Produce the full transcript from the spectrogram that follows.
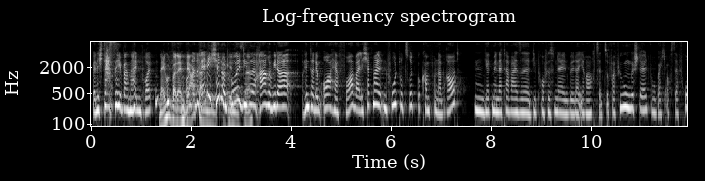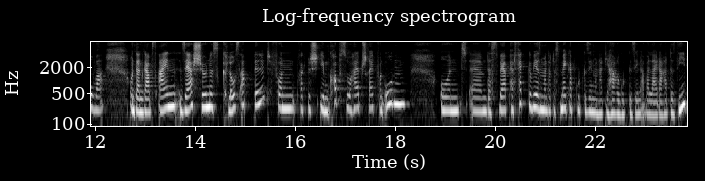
wenn ich das sehe bei meinen Bräuten. Na gut, weil dein und Werk dann dann renne ich hin und hole ne? diese Haare wieder hinter dem Ohr hervor, weil ich habe mal ein Foto zurückbekommen von einer Braut. Hm, Die hat mir netterweise die professionellen Bilder ihrer Hochzeit zur Verfügung gestellt, worüber ich auch sehr froh war. Und dann gab es ein sehr schönes Close-up-Bild von praktisch ihrem Kopf, so halb schräg von oben. Und ähm, das wäre perfekt gewesen. Man hat das Make-up gut gesehen, man hat die Haare gut gesehen, aber leider hatte sie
